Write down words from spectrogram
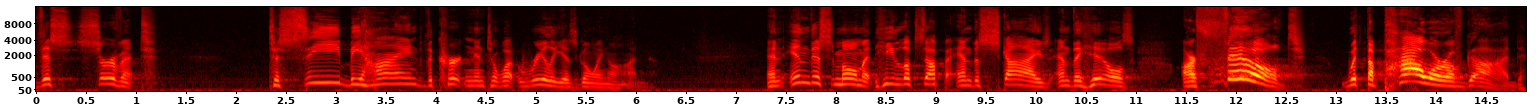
this servant to see behind the curtain into what really is going on. And in this moment, he looks up, and the skies and the hills are filled with the power of God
